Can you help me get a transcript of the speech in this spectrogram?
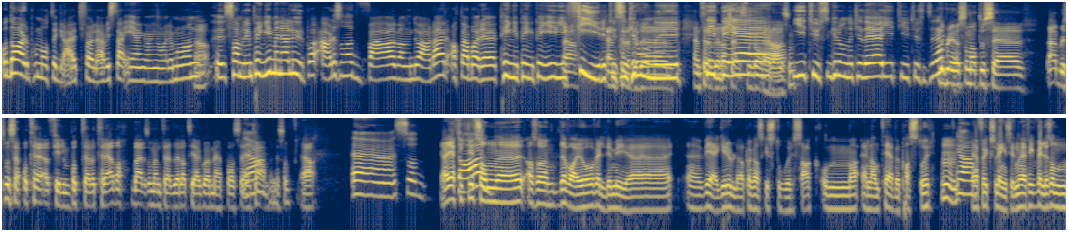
Og da er det på en måte greit, føler jeg, hvis det er én gang i året må man Ja. eh, samle inn penger. Men jeg lurer på, er det sånn at hver gang du er der, at det er bare penger, penger, penger? Gi Ja, 4000 en kroner til det, ja, liksom. gi 1000 kroner til det, gi 10 000 til det. Det blir jo som at du ser Det blir som å se på te film på TV3. da. Det er liksom En tredjedel av tida går med på å se Ja. reklame. liksom. Ja. Uh, så Ja, jeg fikk Da- litt sånn eh, Altså, det var jo veldig mye VG rulla opp en ganske stor sak om en eller annen TV-pastor ja. eh, for ikke så lenge siden, og jeg fikk veldig sånn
